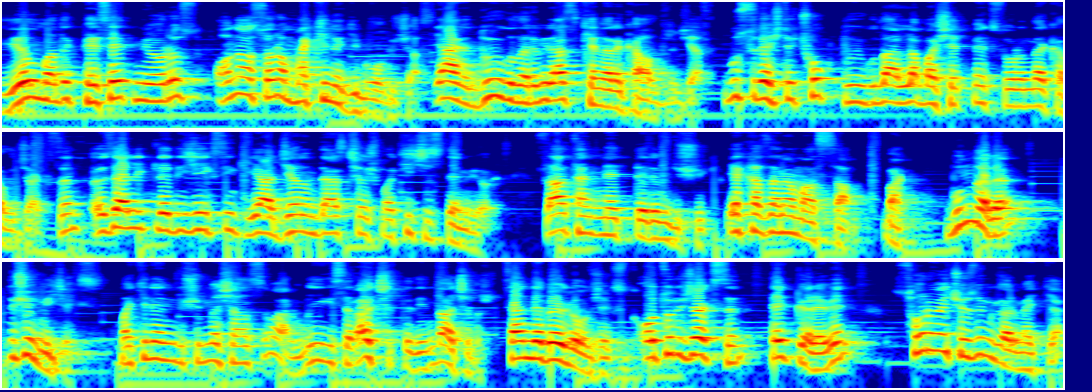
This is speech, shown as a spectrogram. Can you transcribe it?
Yılmadık, pes etmiyoruz. Ondan sonra makine gibi olacağız. Yani duyguları biraz kenara kaldıracağız. Bu süreçte çok duygularla baş etmek zorunda kalacaksın. Özellikle diyeceksin ki ya canım ders çalışmak hiç istemiyor. Zaten netlerim düşük. Ya kazanamazsam. Bak bunları düşünmeyeceksin. Makinenin düşünme şansı var mı? Bilgisayarı açık dediğinde açılır. Sen de böyle olacaksın. Oturacaksın. Tek görevin soru ve çözüm görmek ya.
